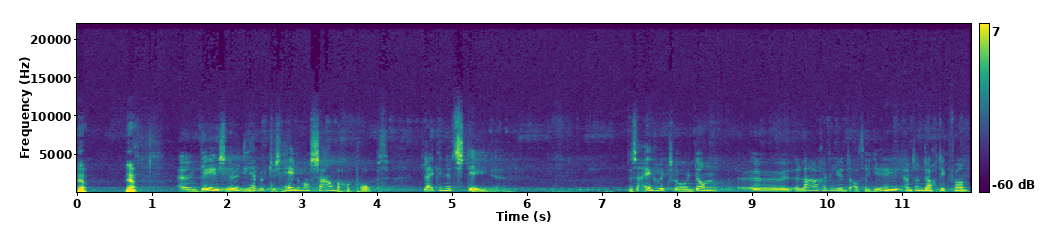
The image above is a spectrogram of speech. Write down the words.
Ja. Ja. En deze, die heb ik dus helemaal samengepropt. Het lijken net stenen. Dus eigenlijk zo. En dan eh, lagen die in het atelier. En dan dacht ik van,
